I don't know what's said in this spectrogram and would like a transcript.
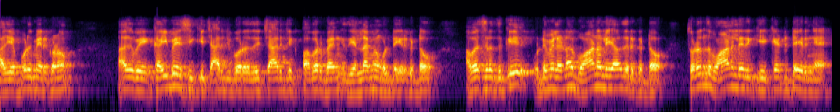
அது எப்பொழுதுமே இருக்கணும். ஆகவே கைபேசிக்கு சார்ஜ் போடுறது சார்ஜுக்கு பவர் பேங்க் இது எல்லாமே உங்கள்கிட்ட இருக்கட்டும். அவசரத்துக்கு ஒன்றுமே இல்லைன்னா வானொலியாவது இருக்கட்டும். தொடர்ந்து வானொலி இருக்கி கேட்டுட்டே இருங்க.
